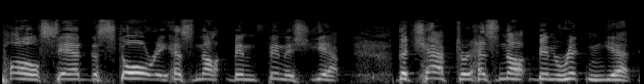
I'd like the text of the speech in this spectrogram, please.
Paul said the story has not been finished yet. The chapter has not been written yet.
